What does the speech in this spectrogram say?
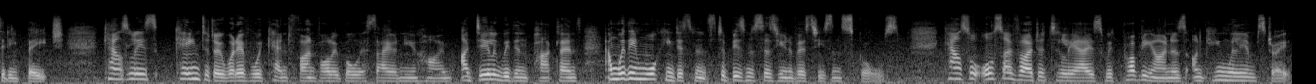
City Beach. Council is keen to do whatever we can to find Volleyball SA a new home, ideally within the parklands and within walking distance to businesses, universities and schools. Council also voted to liaise with property owners on King William Street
